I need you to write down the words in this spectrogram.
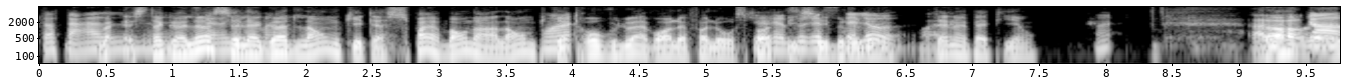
total. Ben, ce euh, gars-là, c'est le gars de l'ombre qui était super bon dans l'ombre puis qui a trop voulu avoir le follow spot. puis il s'est brûlé. là. Ouais. Tel un papillon. Alors, euh,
